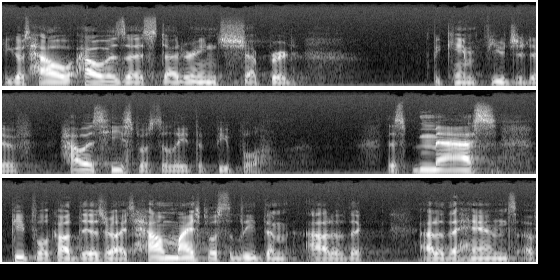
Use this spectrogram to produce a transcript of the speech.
He goes, how, how is a stuttering shepherd became fugitive? How is he supposed to lead the people? This mass people called the Israelites, how am I supposed to lead them out of the, out of the hands of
